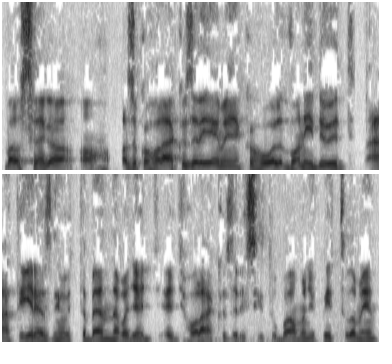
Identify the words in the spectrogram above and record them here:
Valószínűleg a, a, azok a halálközeli élmények, ahol van időd átérezni, hogy te benne vagy egy, egy halálközeli szituban, mondjuk mit tudom én,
